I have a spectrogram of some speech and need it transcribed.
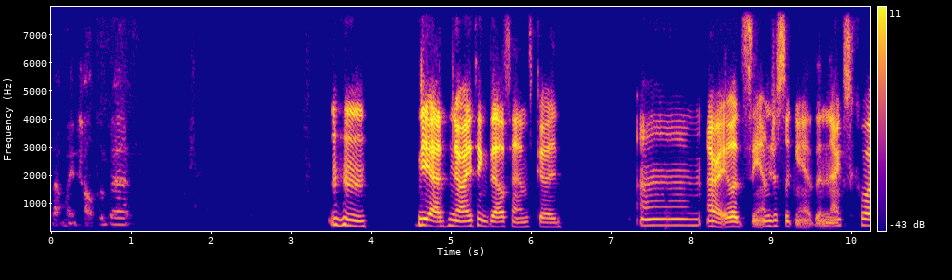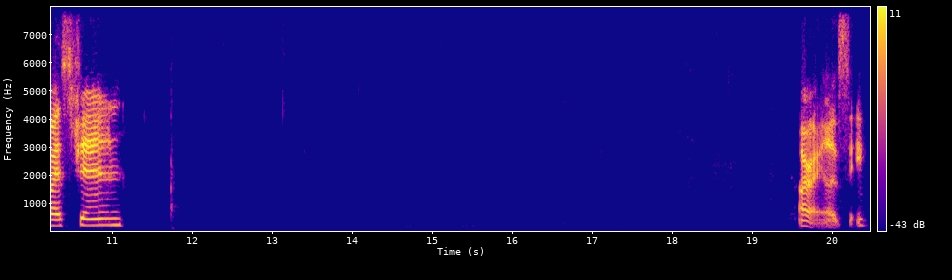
that might help a bit. Mm-hmm. Yeah, no, I think that sounds good. Um, all right, let's see. I'm just looking at the next question. All right, let's see.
